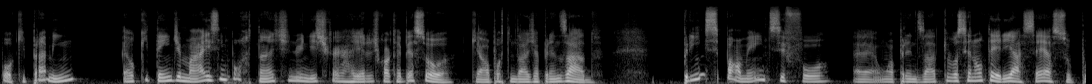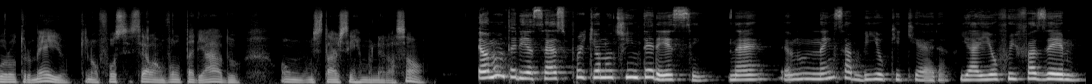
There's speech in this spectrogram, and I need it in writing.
Pô, que pra mim é o que tem de mais importante no início de carreira de qualquer pessoa, que é a oportunidade de aprendizado. Principalmente se for, eh, um aprendizado que você não teria acesso por outro meio, que não fosse, sei lá, um voluntariado ou um estágio sem remuneração. Eu não teria acesso, porque eu não tinha interesse, né, eu nem sabia o que que era. E aí eu fui fazer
